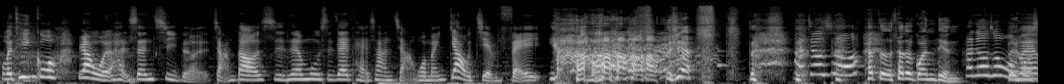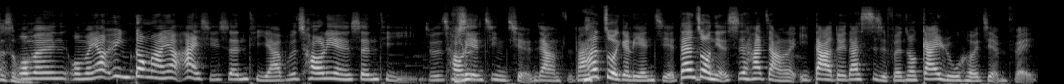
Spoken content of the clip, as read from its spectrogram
我听过让我很生气的，讲到是那个牧师在台上讲我们要减肥，等一下，对，他就说 他的他的观点，他就说我们我们我们要运动啊，要爱惜身体啊，不是操练身体，就是操练金钱这样子。反正他做一个连接，但重点是他讲了一大堆，在四十分钟该如何减肥。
